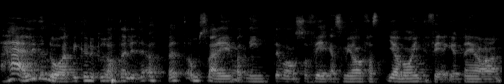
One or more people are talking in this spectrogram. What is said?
Härligt ändå att vi kunde prata lite öppet om Sverige och att ni inte var så fega som jag, fast jag var inte feg, utan jag, har-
